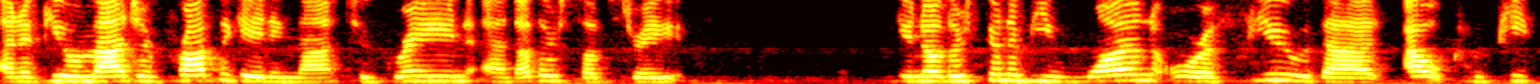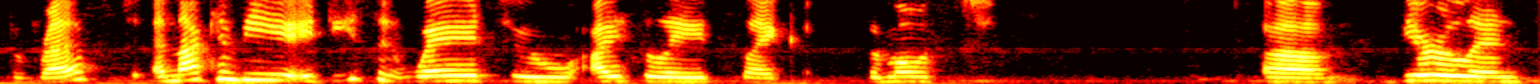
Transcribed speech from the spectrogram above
And if you imagine propagating that to grain and other substrate, you know, there's going to be one or a few that outcompete the rest. And that can be a decent way to isolate like the most um, virulent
